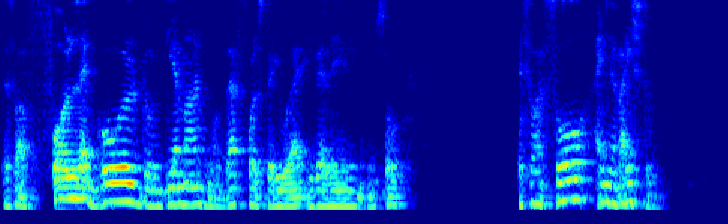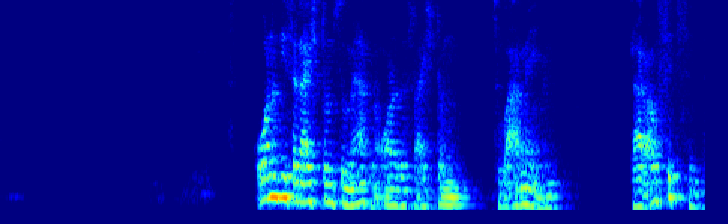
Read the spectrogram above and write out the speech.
das war voller Gold und Diamanten und wertvollste Juwelen und so. Es war so ein Reichtum. Ohne diesen Reichtum zu merken, ohne das Reichtum zu wahrnehmen, daraus sitzend,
